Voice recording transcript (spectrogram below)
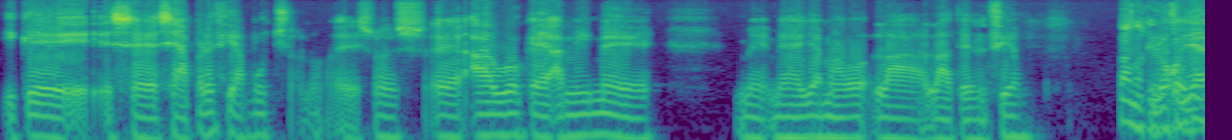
y que se, aprecia mucho, ¿no? Eso es eh, algo que a mí me, me, ha llamado la, atención. Vamos, que luego ya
